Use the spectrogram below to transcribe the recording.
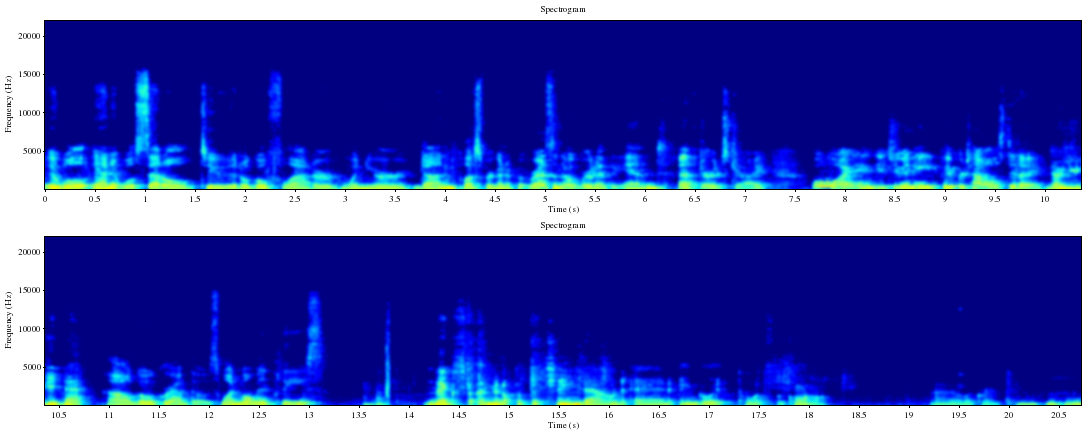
it will, and it will settle too. It'll go flatter when you're done. Plus we're going to put resin over it at the end after it's dry. Oh, I didn't get you any paper towels, did I? No, you did not. I'll go grab those. One moment, please. Next, I'm gonna put the chain down and angle it towards the corner. Uh, look right there. Mm-hmm.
